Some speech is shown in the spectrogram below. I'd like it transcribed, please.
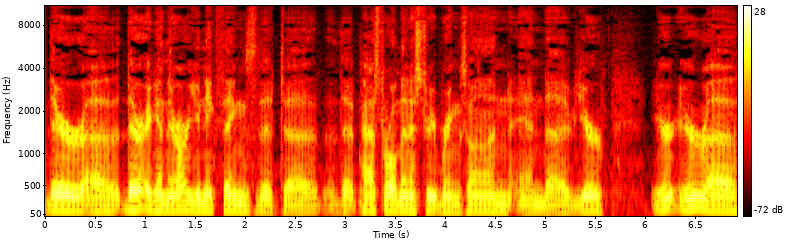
there, uh, there again, there are unique things that uh, that pastoral ministry brings on, and uh, you're you're you're uh,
